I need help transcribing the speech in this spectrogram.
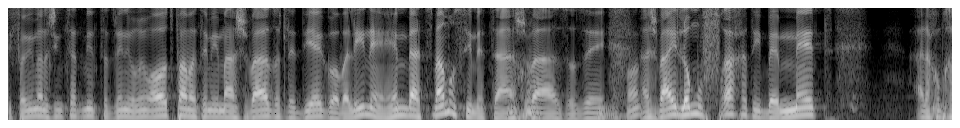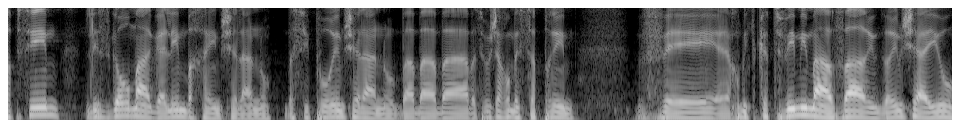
לפעמים אנשים קצת מתעצבנים, אומרים, עוד פעם אתם עם ההשוואה הזאת לדייגו, אבל הנה, הם בעצמם עושים את ההשוואה נכון, הזו. זה, נכון. ההשוואה היא לא מופרכת, היא באמת... אנחנו מחפשים לסגור מעגלים בחיים שלנו, בסיפורים שלנו, בסיפורים שאנחנו מספרים. ואנחנו מתכתבים עם העבר, עם דברים שהיו.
